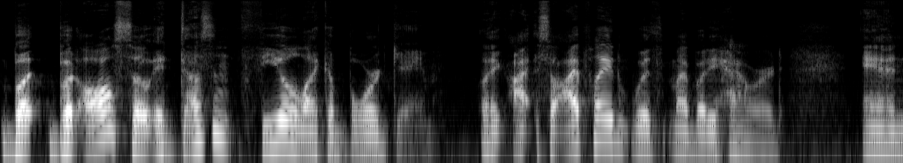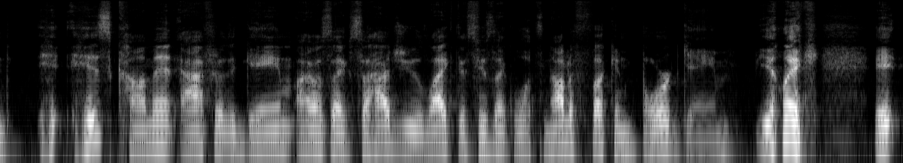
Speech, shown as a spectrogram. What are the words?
but but also it doesn't feel like a board game. Like I so I played with my buddy Howard, and his comment after the game, I was like, "So how'd you like this?" He's like, "Well, it's not a fucking board game. Yeah, like it."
